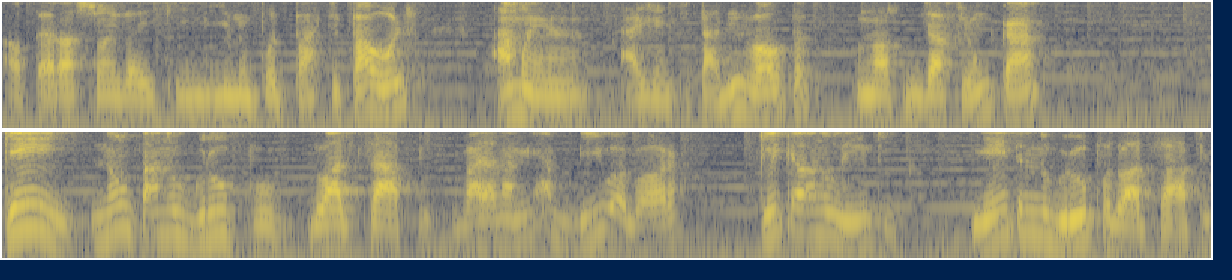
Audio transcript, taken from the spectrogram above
alterações aí que não pôde participar hoje. Amanhã a gente está de volta no nosso desafio 1K. Quem não está no grupo do WhatsApp, vai lá na minha bio agora, clica lá no link e entre no grupo do WhatsApp.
